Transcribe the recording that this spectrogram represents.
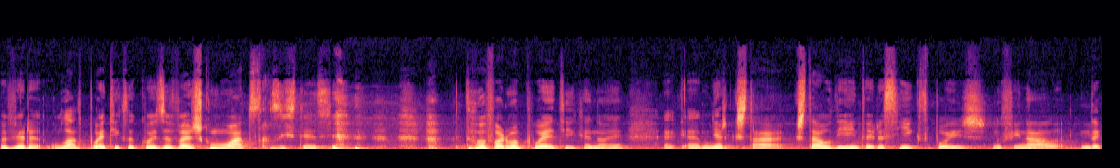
a ver o lado poético da coisa, vejo como um ato de resistência de uma forma poética, não é? A, a, mulher que está, que está o dia inteiro assim e que depois, no final, ainda,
